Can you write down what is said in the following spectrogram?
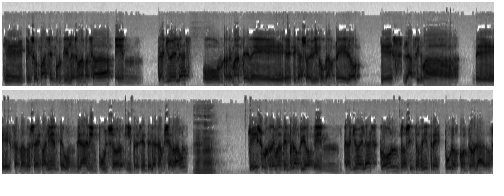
que, que eso pase, porque la semana pasada en Cañuelas hubo un remate de, en este caso de Viejo Campero, que es la firma de Fernando Sáenz Valiente, un gran impulsor y presidente de la Hampshire Down, que hizo un remate propio en Cañuelas con 223 puros controlados.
